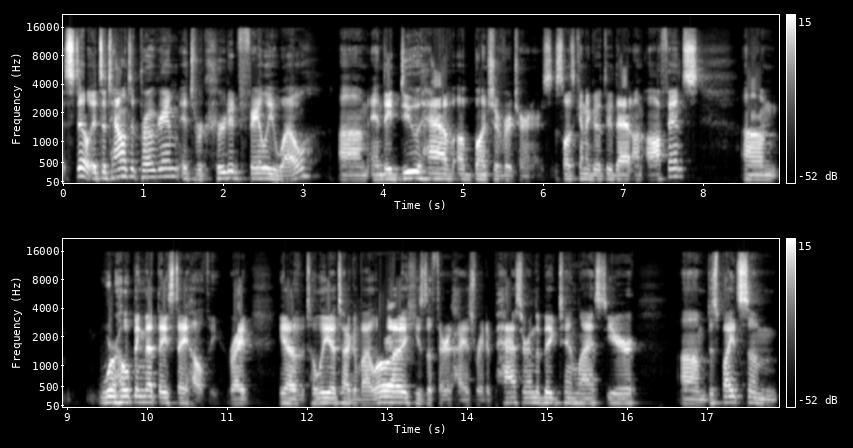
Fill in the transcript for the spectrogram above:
Still, it's a talented program. It's recruited fairly well, um, and they do have a bunch of returners. So let's kind of go through that on offense. Um, we're hoping that they stay healthy, right? You have Taulia Tagovailoa. He's the third highest rated passer in the Big Ten last year. Um, despite some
